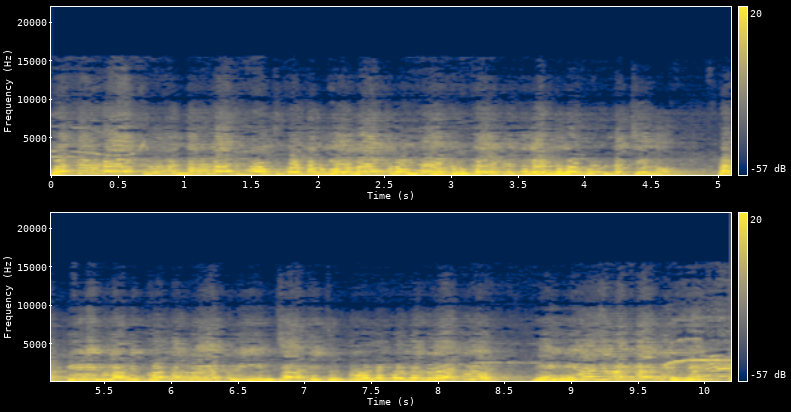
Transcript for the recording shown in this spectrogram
కొందరు నాయకులు అందరూ కాకపోవచ్చు కొంతమంది అమాయకమైన నాయకులు కార్యకర్తలు అందులో కూడా ఉండొచ్చేమో. బట్ టీడీపీలోని కొందరు నాయకులు ఇన్ఛార్జి చుట్టూ ఉండే కొందరు నాయకులు ఈ నియోజకవర్గాన్ని ఎంత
